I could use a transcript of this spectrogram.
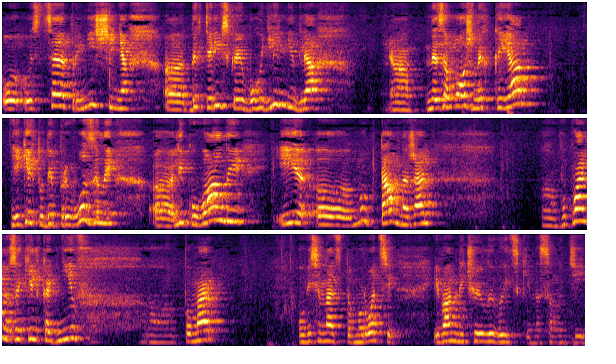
ось це приміщення е, Дегтярівської богодільні для е, незаможних киян, яких туди привозили, е, лікували, і ну, там, на жаль, буквально за кілька днів помер у 18-му році Іван Нечуй Левицький на самоті.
